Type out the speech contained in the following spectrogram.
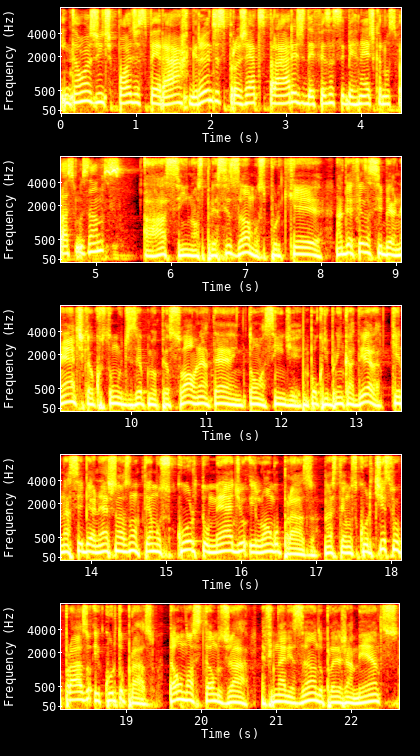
Então a gente pode esperar grandes projetos para a área de defesa cibernética nos próximos anos? Ah, sim, nós precisamos, porque na defesa cibernética, eu costumo dizer pro meu pessoal, né, até em tom assim de um pouco de brincadeira, que na cibernética nós não temos curto, médio e longo prazo. Nós temos curtíssimo prazo e curto prazo. Então nós estamos já é, finalizando planejamentos,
